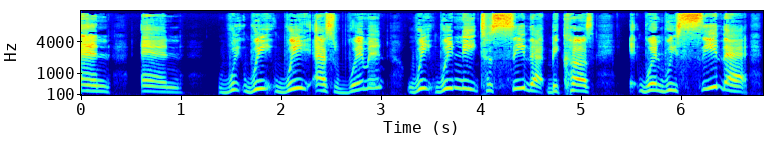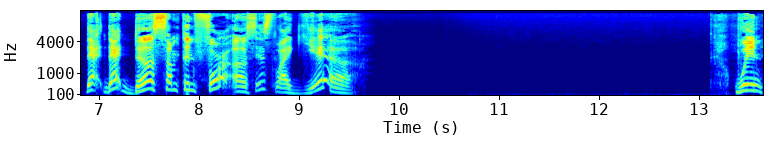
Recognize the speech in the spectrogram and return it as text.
And and we we we as women, we we need to see that because when we see that, that that does something for us. It's like, yeah. When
